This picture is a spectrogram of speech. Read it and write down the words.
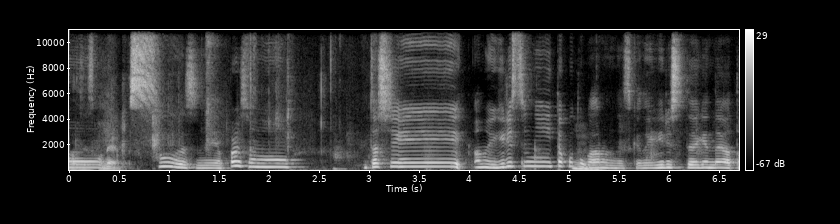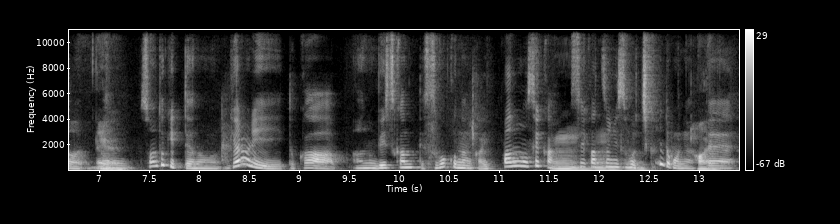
感じですかね。そうですね。やっぱりその、私、あの、イギリスに行ったことがあるんですけど、うん、イギリスで現代アート、ええ、その時ってあの、ギャラリーとか、あの、美術館ってすごくなんか一般の世界、うん、生活にすごい近いところにあって、はい、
